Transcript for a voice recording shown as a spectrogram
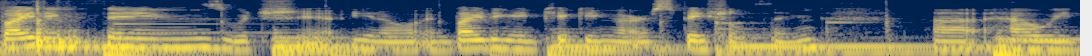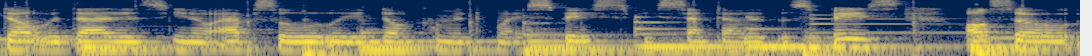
biting things, which, you know, and biting and kicking are a spatial thing, uh, how we dealt with that is, you know, absolutely don't come into my space, be sent out of the space. Also,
